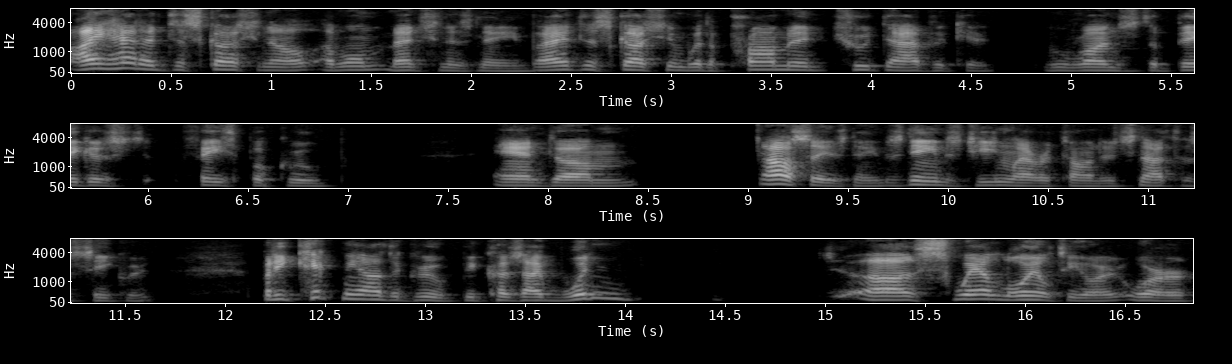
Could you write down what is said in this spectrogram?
I had a discussion. I'll, I won't mention his name, but I had a discussion with a prominent truth advocate who runs the biggest Facebook group, and um, I'll say his name. His name is Gene Laratonda. It's not the secret, but he kicked me out of the group because I wouldn't uh, swear loyalty or or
